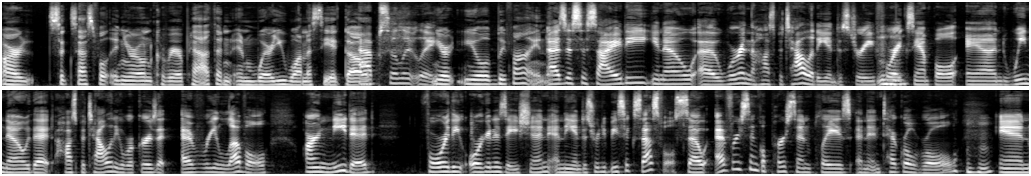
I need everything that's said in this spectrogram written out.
are successful in your own career path and, and where you want to see it go. Absolutely. You're you'll be fine. as a society, you know, uh, we're in the hospitality industry, for Mm-hmm. example, and we know that hospitality workers at every level are needed for the organization and the industry to be successful. So every single person plays an integral role Mm-hmm. in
